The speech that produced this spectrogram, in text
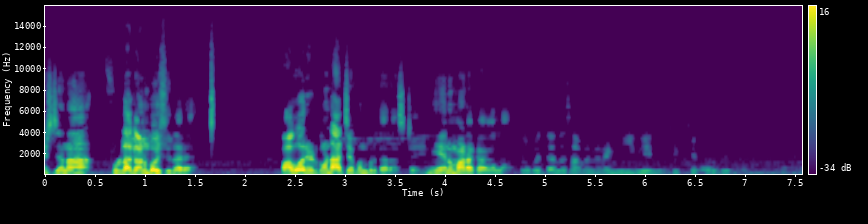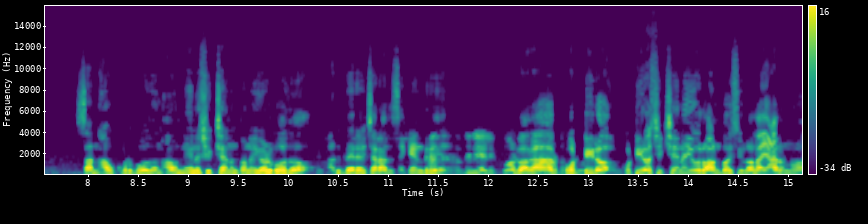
ಎಷ್ಟು ಜನ ಫುಲ್ಲಾಗಿ ಅನುಭವಿಸಿದ್ದಾರೆ? ಪವರ್ ಇಟ್ಕೊಂಡು ಆಚೆ ಬಂದ್ಬಿಡ್ತಾರೆ ಅಷ್ಟೇ. ಇನ್ನೇನು ಮಾಡೋಕ್ಕಾಗಲ್ಲ. ಸರ್ ನಾವು ಕೊಡ್ಬೋದು ನಾವು ನೇನು ಶಿಕ್ಷಣ ಅಂತ ಹೇಳ್ಬೋದು. ಅದು ಬೇರೆ ವಿಚಾರ ಅದು ಸೆಕೆಂಡ್ರಿ ಅದನ್ನ ಹೇಳಿ ಇವಾಗ ಕೊಟ್ಟಿರೋ ಕೊಟ್ಟಿರೋ ಶಿಕ್ಷಣ ಇವರು ಅನುಭವಿಸಿಲ್ಲ ಯಾರನ್ನು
